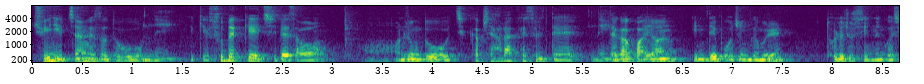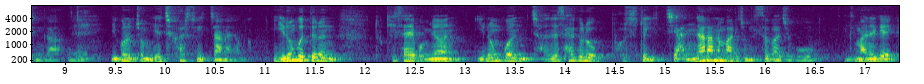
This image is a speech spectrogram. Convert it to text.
주인 입장에서도 네. 이렇게 수백 개의 집에서 어, 어느 정도 집값이 하락했을 때 네. 내가 과연 임대 보증금을 돌려줄 수 있는 것인가 네. 이거는 좀 예측할 수 있잖아요. 이런 것들은 또 기사에 보면 이런 건 전세 사기로 볼 수도 있지 않나라는 말이 좀 있어가지고 음. 만약에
